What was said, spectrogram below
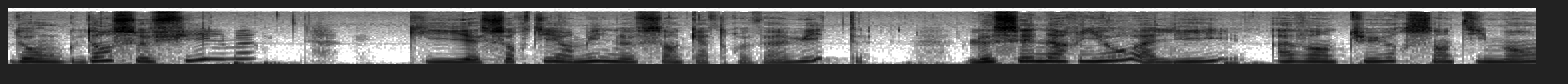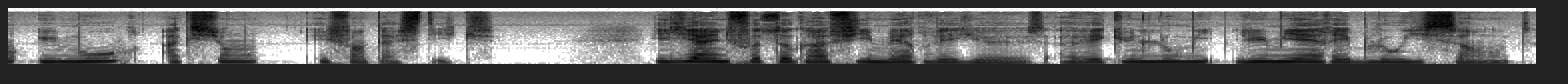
Donc, dans ce film, qui est sorti en 1988, le scénario allie aventure, sentiment, humour, action et fantastique. Il y a une photographie merveilleuse avec une lumière éblouissante,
